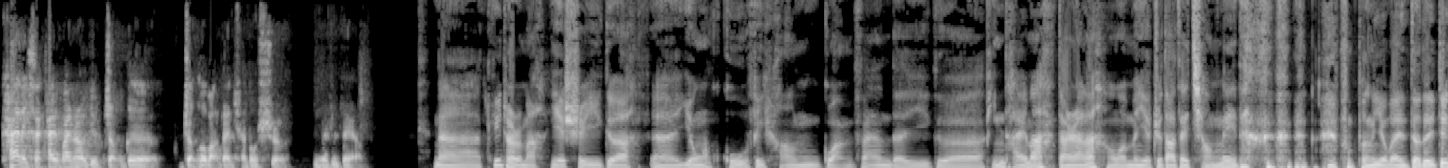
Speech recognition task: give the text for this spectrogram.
开了一下开关之后，就整个整个网站全都试了，应该是这样。那 Twitter 嘛，也是一个呃用户非常广泛的一个平台嘛。当然了，我们也知道，在墙内的 朋友们都对对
